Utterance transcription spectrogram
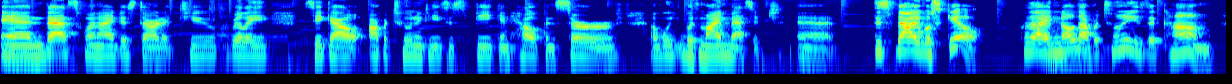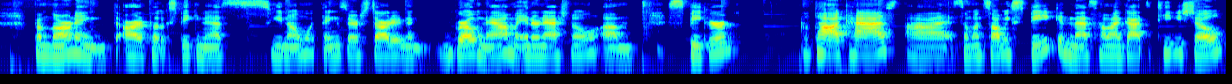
And mm-hmm. that's when I just started to really seek out opportunities to speak and help and serve uh, with my message, uh, this valuable skill. Because I know the mm-hmm. opportunities that come from learning the art of public speaking. That's, you know, when things are starting to grow now. I'm an international um, speaker podcast. Uh, someone saw me speak, and that's how I got the TV show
